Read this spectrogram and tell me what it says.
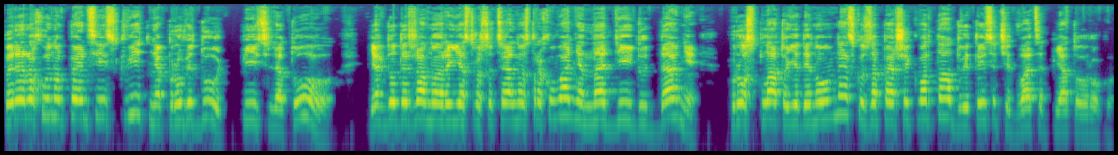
Перерахунок пенсії з квітня проведуть після того, як до Державного реєстру соціального страхування надійдуть дані про сплату єдиного внеску за перший квартал 2025 року.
